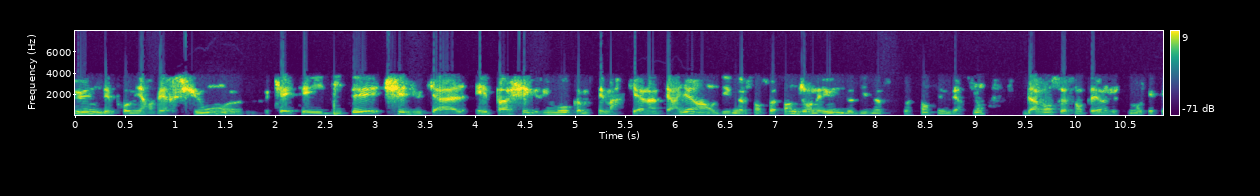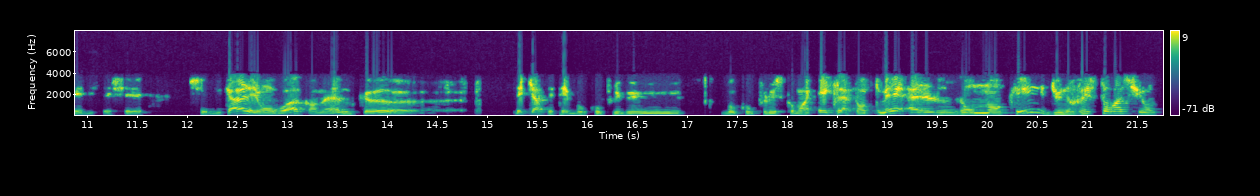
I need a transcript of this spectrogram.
une des premières versions qui a été éditée chez Ducal et pas chez Grimaud comme c'est marqué à l'intérieur hein, en 1960. J'en ai une de 1960, une version d'avant 61 justement qui a été éditée chez chez Ducal et on voit quand même que les cartes étaient beaucoup plus beaucoup plus comment éclatantes, mais elles ont manqué d'une restauration.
